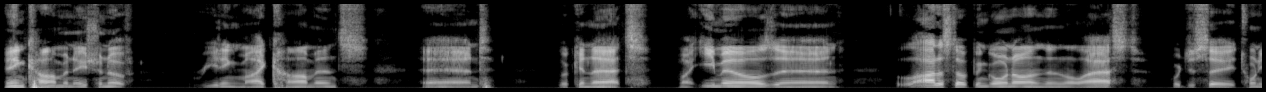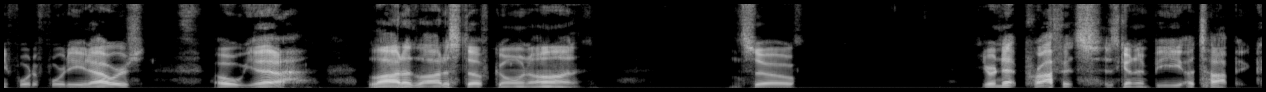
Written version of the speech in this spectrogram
in combination of reading my comments and looking at my emails and a lot of stuff been going on in the last, would you say, 24 to 48 hours? Oh yeah, a lot of lot of stuff going on. So your net profits is going to be a topic.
